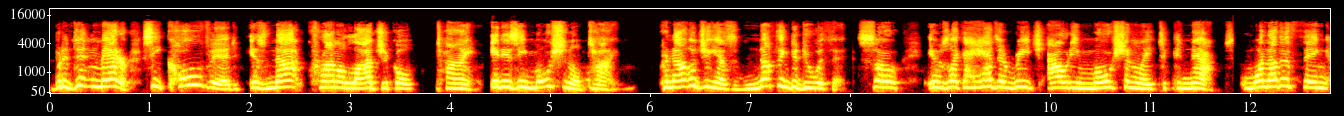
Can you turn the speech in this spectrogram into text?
but it didn't matter. See, COVID is not chronological time. It is emotional time. Chronology has nothing to do with it. So it was like I had to reach out emotionally to connect. One other thing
